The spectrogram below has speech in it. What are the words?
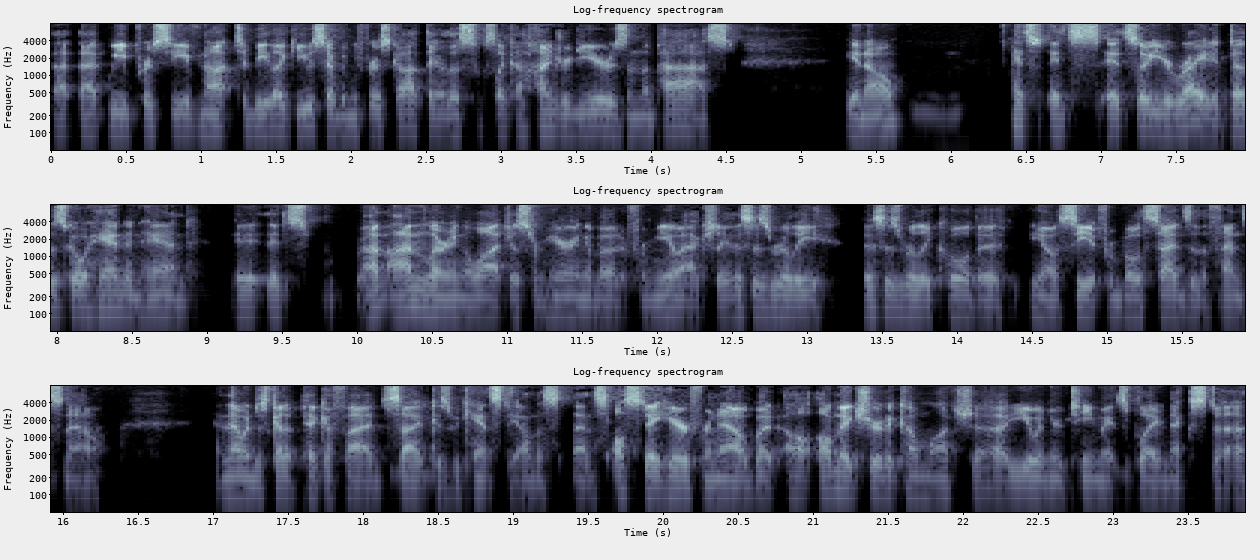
that that we perceive not to be like you said when you first got there. This looks like a hundred years in the past. You know, mm-hmm. it's it's it's so you're right. It does go hand in hand it, it's I'm, I'm learning a lot just from hearing about it from you actually this is really this is really cool to you know see it from both sides of the fence now and now we just got to pick a side because we can't stay on this fence. I'll stay here for now, but I'll, I'll make sure to come watch uh, you and your teammates play next uh,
